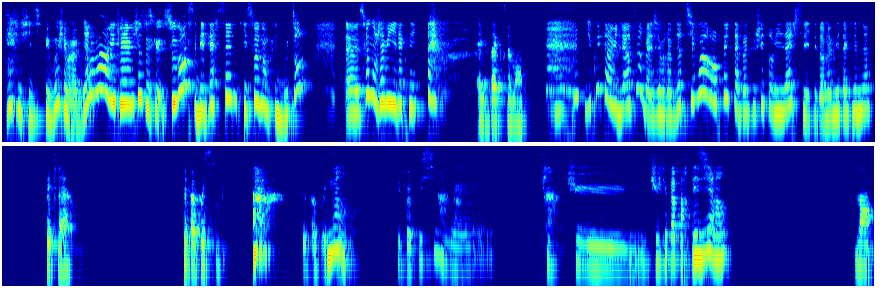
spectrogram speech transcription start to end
je me suis dit, mais moi, j'aimerais bien voir avec la même chose, parce que souvent, c'est des personnes qui soit n'ont plus de boutons, euh, soit n'ont jamais eu d'acné. Exactement. du coup, tu as envie de leur dire, bah, j'aimerais bien t'y voir, en fait, tu n'as pas touché ton visage s'il était dans le même état que le mien. C'est clair. C'est pas possible. c'est pas possible. Non, c'est pas possible. Puis tu tu le fais pas par plaisir, hein. Non.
